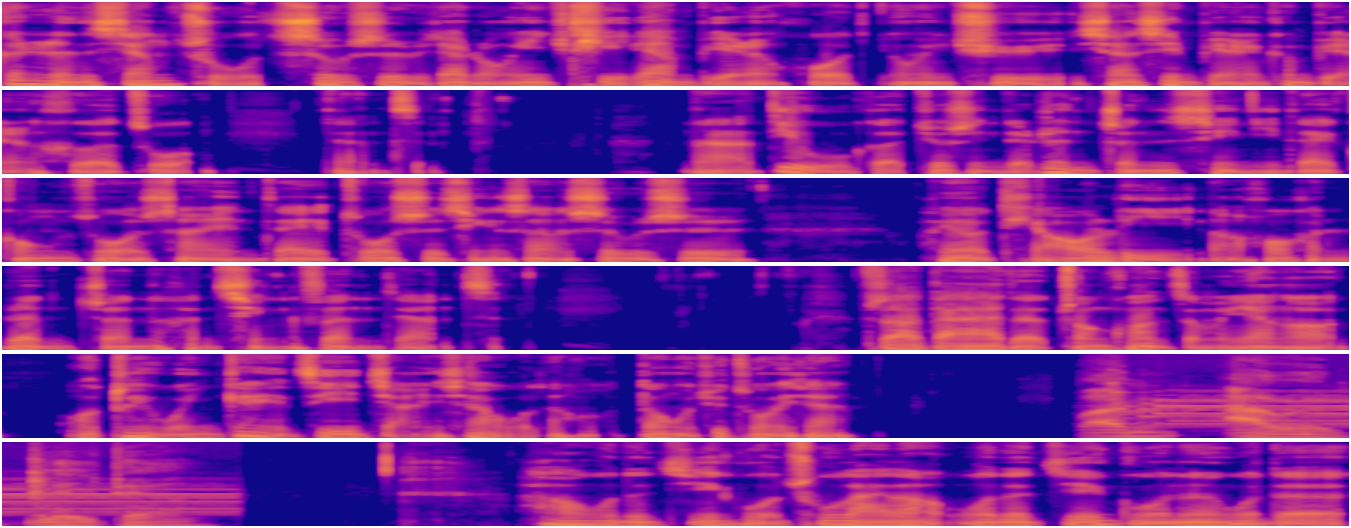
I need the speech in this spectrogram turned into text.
跟人相处是不是比较容易体谅别人，或容易去相信别人，跟别人合作这样子？那第五个就是你的认真性，你在工作上，你在做事情上是不是很有条理，然后很认真、很勤奋这样子？不知道大家的状况怎么样哦？哦，对我应该也自己讲一下我的，等我去做一下。One hour later，好，我的结果出来了。我的结果呢？我的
